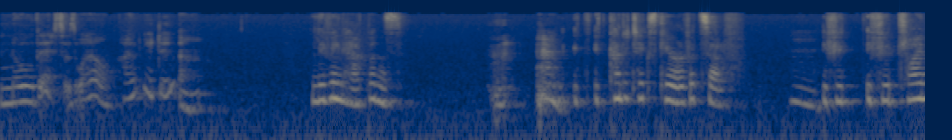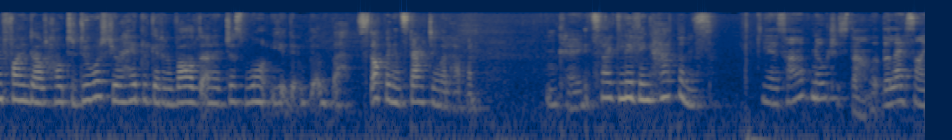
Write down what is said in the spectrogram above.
know this as well. How do you do that? Living happens. it it kind of takes care of itself. Hmm. If you if you try and find out how to do it, your head will get involved, and it just won't. You, stopping and starting will happen. Okay. It's like living happens. Yes, I've noticed that. That the less I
